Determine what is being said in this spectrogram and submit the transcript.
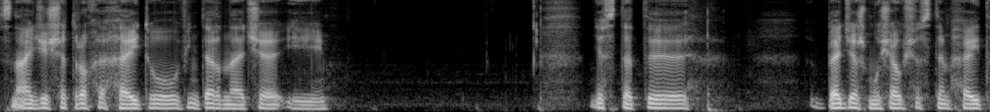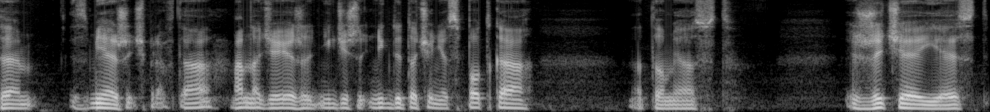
znajdzie się trochę hejtu w internecie i niestety będziesz musiał się z tym hejtem zmierzyć, prawda? Mam nadzieję, że nigdzie, nigdy to Cię nie spotka, natomiast życie jest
